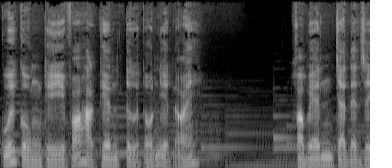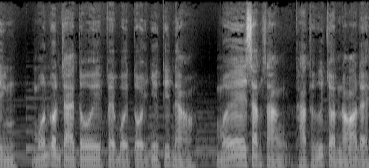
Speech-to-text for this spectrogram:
Cuối cùng thì Phó Hạc Thiên tử tốn nhiệt nói. Không biết Trần Tiên Sinh muốn con trai tôi phải bồi tội như thế nào mới sẵn sàng tha thứ cho nó đây.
